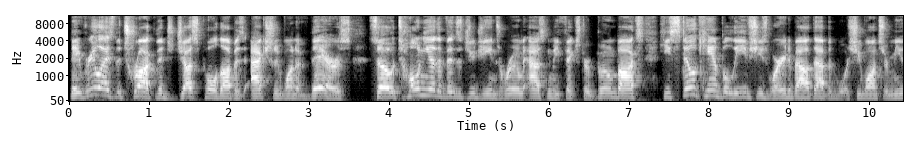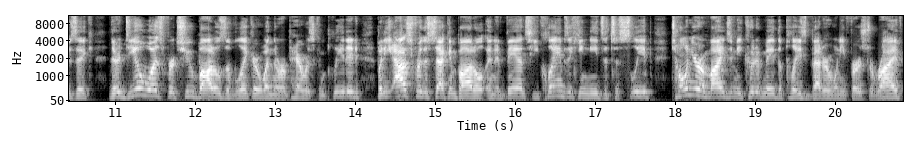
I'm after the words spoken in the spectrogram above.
They realize the truck that's just pulled up is actually one of theirs, so Tonya that visits Eugene's room asking to be fixed her boombox. He still can't believe she's worried about that, but she wants her music. Their deal was for two bottles of liquor when the repair was completed, but he asked for the second bottle in advance. He claims that he needs it to sleep. Tonya reminds him he could have made the place better when he first arrived,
